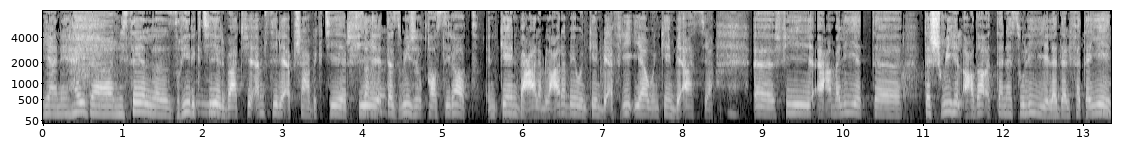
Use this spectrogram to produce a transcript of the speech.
يعني هيدا مثال صغير كتير بعد في أمثلة أبشع بكتير في صحيح. تزويج القاصرات إن كان بعالم العربي وإن كان بأفريقيا وإن كان بآسيا آه، في عملية آه، تشويه الأعضاء التناسلية لدى الفتيات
